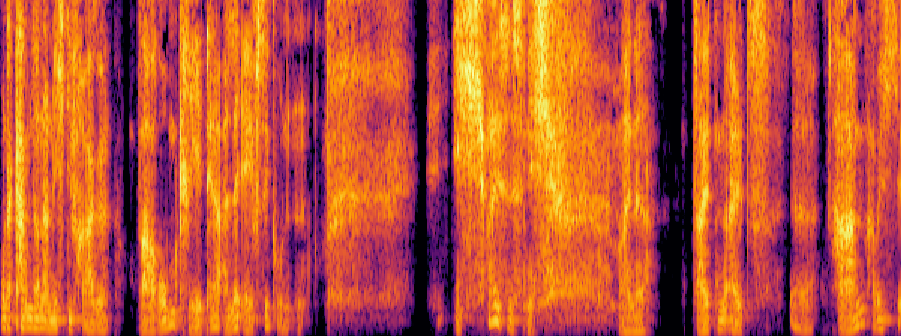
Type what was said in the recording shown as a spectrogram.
Und da kam dann an mich die Frage, warum kräht er alle elf Sekunden? Ich weiß es nicht. Meine Zeiten als äh, Hahn habe ich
